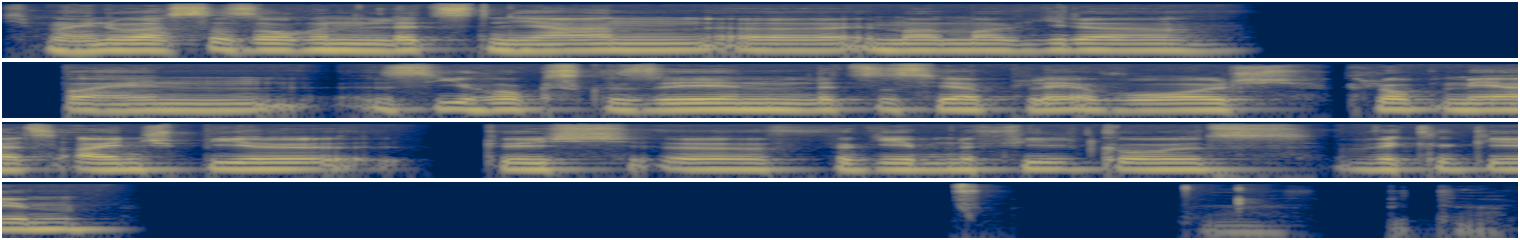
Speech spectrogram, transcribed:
ich meine, du hast das auch in den letzten Jahren äh, immer mal wieder bei den Seahawks gesehen. Letztes Jahr Player Walsh, ich glaube, mehr als ein Spiel durch äh, vergebene Field Goals weggegeben. Ja, bitter.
